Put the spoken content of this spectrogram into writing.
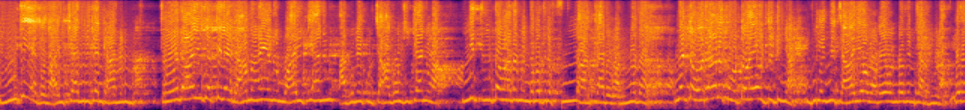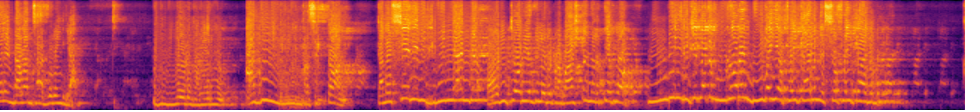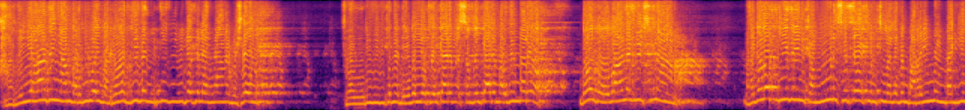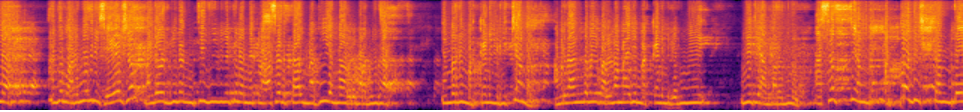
ഇന്ത്യ അത് വായിക്കാതിരിക്കാൻ കാരണം ത്രേതായുഗത്തിലെ രാമായണം വായിക്കാനും അതിനെക്കുറിച്ച് ആഘോഷിക്കാനുമാണ് ഈ തീർത്ഥവാദ മണ്ഡപത്തിൽ ഫുൾ ആൾക്കാർ വന്നത്. എന്നിട്ട് ഒരാൾ കൂട്ടുവായ വിട്ടിട്ടില്ല. ഇതിൽ എന്നെ ചായയോ വടയോ ഉണ്ടോ എന്ന് എനിക്ക് അറിഞ്ഞൂടാ ഏതായാലും ഉണ്ടാവാൻ സാധ്യതയില്ല. നിങ്ങളോട് പറയുന്നു അത് പ്രസക്തമാണ്. തലശ്ശേരിയിൽ ഗ്രീൻലാൻഡ് ഓഡിറ്റോറിയത്തിൽ ഒരു പ്രഭാഷണം നടത്തിയപ്പോ മുമ്പിൽ ഇരിക്കുന്നത് മുഴുവൻ ഡിവൈഎഫ്ഐക്കാരും എസ് എഫ് ഐക്കാരും അറിയാതെ ഞാൻ പറഞ്ഞുപോയി ഭഗവത്ഗീത നിത്യ ജീവിതത്തിൽ എന്നാണ് വിഷയം. ഫ്രണ്ടിൽ ഇരിക്കുന്ന ഡിവൈഎഫ്ഐക്കാരും എസ് എഫ് ഐക്കാരും പറഞ്ഞിട്ടറിയോ ഡോ ഗോപാലകൃഷ്ണ ഭഗവത്ഗീതയിൽ കമ്മ്യൂണിസത്തെ കുറിച്ച് വല്ലതും പറയുന്നുണ്ടെങ്കിൽ അത് പറഞ്ഞതിന് ശേഷം ഭഗവത്ഗീത നിത്യജീവിതത്തിൽ എന്നെ ക്ലാസ് എടുത്താൽ മതി എന്നാണ് അവർ പറഞ്ഞത്. ഞാൻ പറഞ്ഞു മക്കൾ ഇരിക്കാൻ പറഞ്ഞു അമൃതാനന്ദമയി പറയണമാതിരി മക്കളിൽ ഇരുന്ന് എന്നിട്ട് ഞാൻ പറഞ്ഞു അസത്യം അപ്രതിഷ്ഠത്തെ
